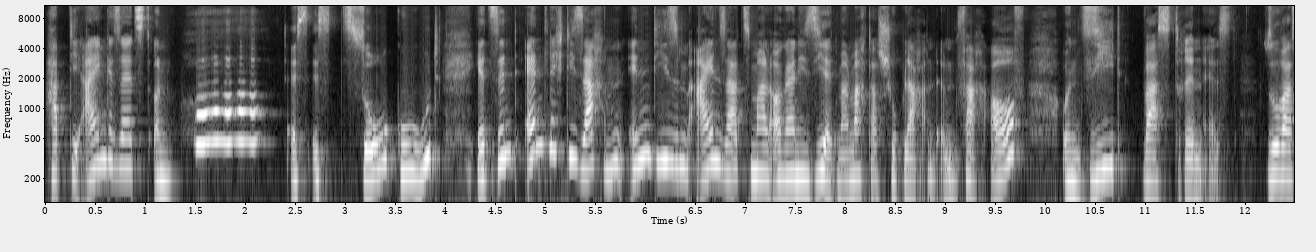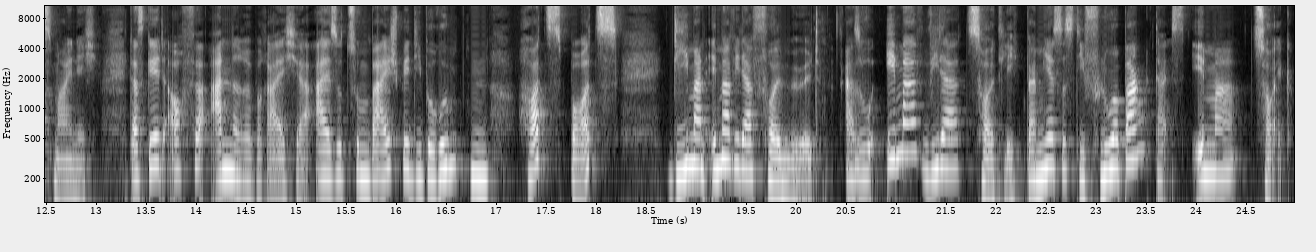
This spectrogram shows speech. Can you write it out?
Hab die eingesetzt und oh, es ist so gut. Jetzt sind endlich die Sachen in diesem Einsatz mal organisiert. Man macht das Schubladenfach auf und sieht, was drin ist. Sowas meine ich. Das gilt auch für andere Bereiche, also zum Beispiel die berühmten Hotspots, die man immer wieder vollmüllt. Also immer wieder Zeug liegt. Bei mir ist es die Flurbank, da ist immer Zeug.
